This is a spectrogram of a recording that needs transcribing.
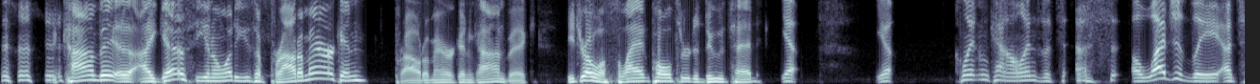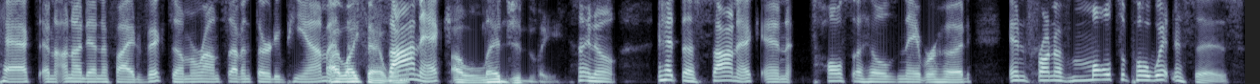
convict, uh, I guess, you know what? He's a proud American, proud American convict. He drove a flagpole through the dude's head. Yep. Yep. Clinton Collins at- uh, allegedly attacked an unidentified victim around 7:30 p.m. I like that one. Sonic. Allegedly. I know. At the Sonic in Tulsa Hills neighborhood in front of multiple witnesses.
